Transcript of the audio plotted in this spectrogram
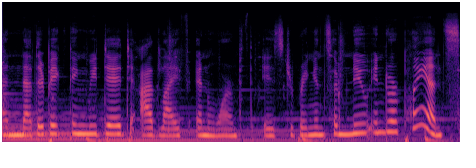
Another big thing we did to add life and warmth is to bring in some new indoor plants.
